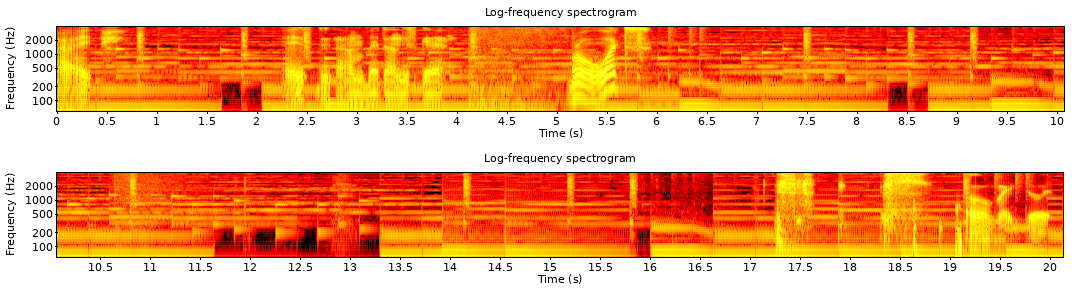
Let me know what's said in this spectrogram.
Alright. I'm better than this guy. Bro, what? oh my god.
